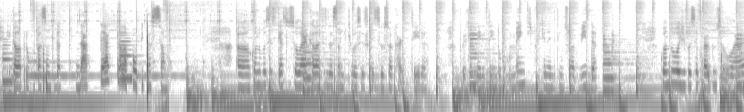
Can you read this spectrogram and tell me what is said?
que aquela preocupação que dá, dá até aquela palpitação Uh, quando você esquece o celular, aquela sensação de que você esqueceu sua carteira, porque nele tem documentos, Quando hoje você perde um celular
